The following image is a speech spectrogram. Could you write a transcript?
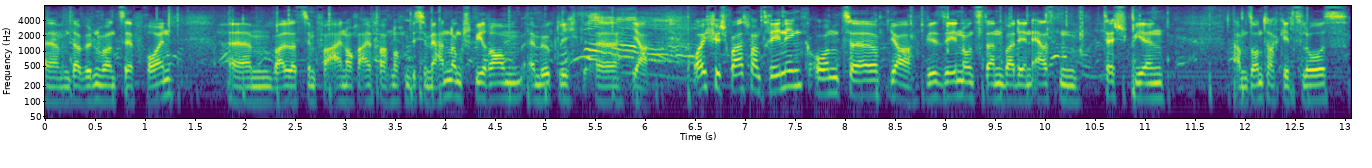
ähm, da würden wir uns sehr freuen, ähm, weil das dem Verein auch einfach noch ein bisschen mehr Handlungsspielraum ermöglicht. Äh, ja. euch viel Spaß beim Training und äh, ja, wir sehen uns dann bei den ersten Testspielen. Am Sonntag geht's los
